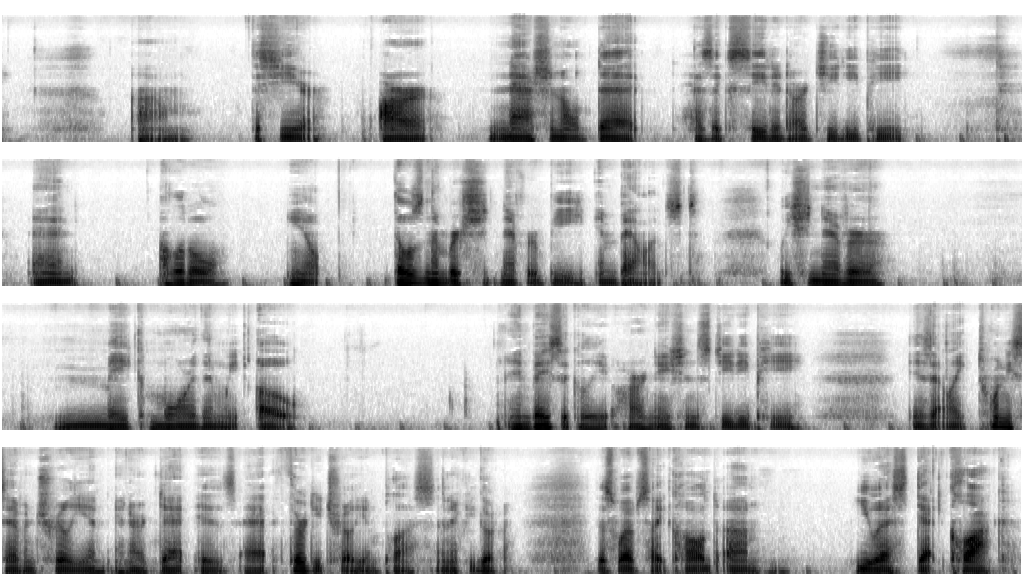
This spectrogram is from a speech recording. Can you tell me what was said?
Um, this year, our national debt has exceeded our GDP. And a little, you know, those numbers should never be imbalanced. We should never make more than we owe. And basically, our nation's GDP is at like 27 trillion and our debt is at 30 trillion plus. And if you go to this website called um, US Debt Clock,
